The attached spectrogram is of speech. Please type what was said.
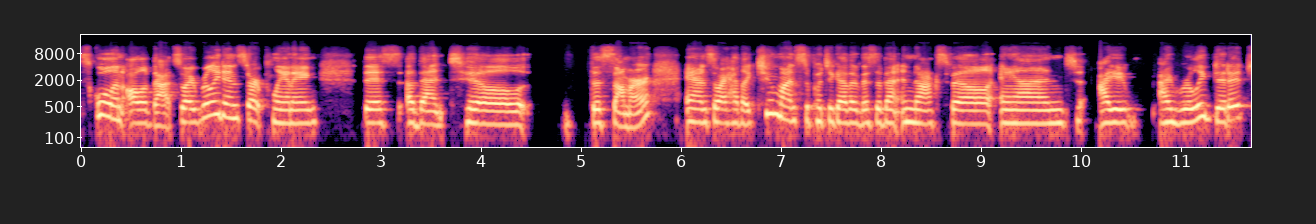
school and all of that. So I really didn't start planning this event till the summer. And so I had like two months to put together this event in Knoxville. And I I really did it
